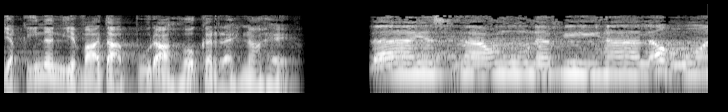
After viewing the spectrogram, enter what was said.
یقیناً یہ وعدہ پورا ہو کر رہنا ہے۔ لا يسمعون فيها لغوا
